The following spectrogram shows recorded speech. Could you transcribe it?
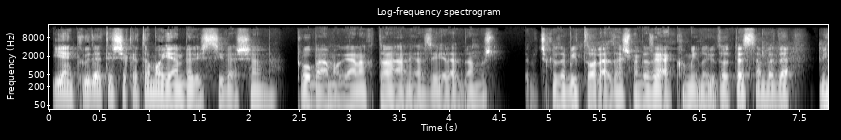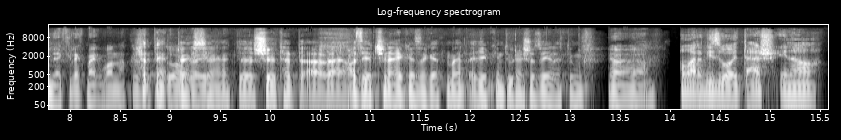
ilyen küldetéseket a mai ember is szívesen próbál magának találni az életben. Most csak ez a vitorlázás, meg az El Camino jutott eszembe, de mindenkinek megvannak ezek hát, a dolgai. Persze, hát, sőt, hát azért csináljuk ezeket, mert egyébként üres az életünk. Ja, ja. Ha már a vizualitás, én a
